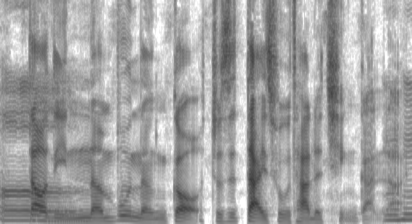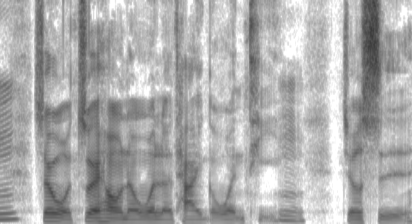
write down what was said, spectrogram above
嗯到底能不能够就是带出他的情感来。嗯，所以我最后呢问了他一个问题，嗯就是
